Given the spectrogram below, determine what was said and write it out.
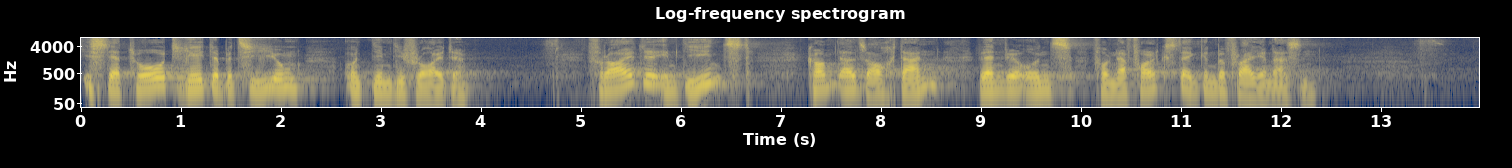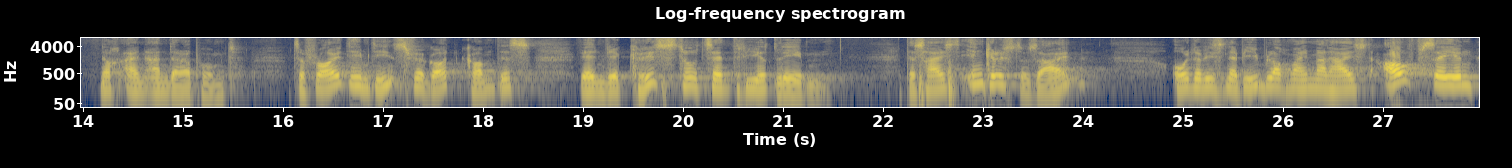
ist der Tod jeder Beziehung und nimmt die Freude. Freude im Dienst kommt also auch dann, wenn wir uns vom Erfolgsdenken befreien lassen. Noch ein anderer Punkt. Zur Freude im Dienst für Gott kommt es, wenn wir christozentriert leben. Das heißt, in Christus sein oder wie es in der Bibel auch manchmal heißt, aufsehen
